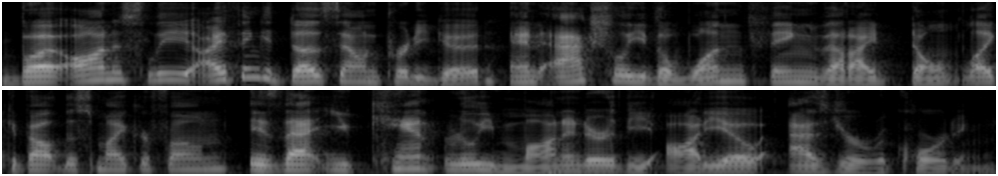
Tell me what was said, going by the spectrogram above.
But honestly, I think it does sound pretty good. And actually, the one thing that I don't like about this microphone is that you can't really monitor the audio as you're recording.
